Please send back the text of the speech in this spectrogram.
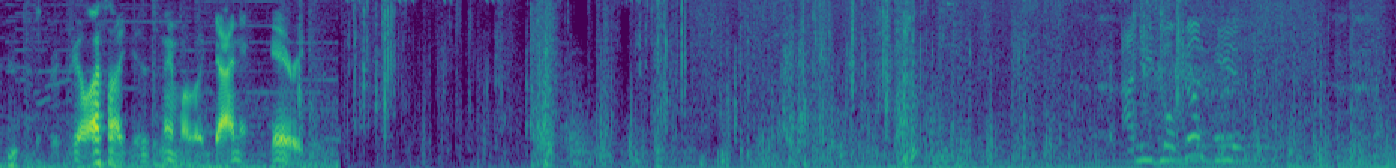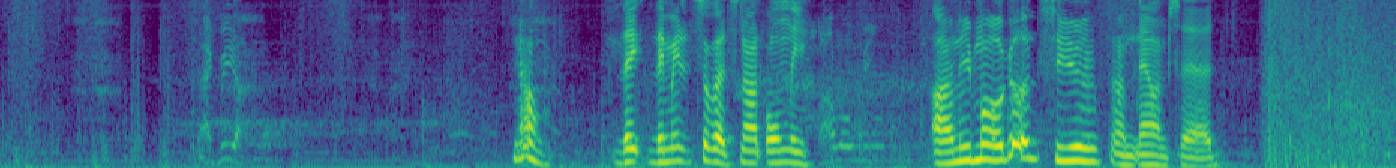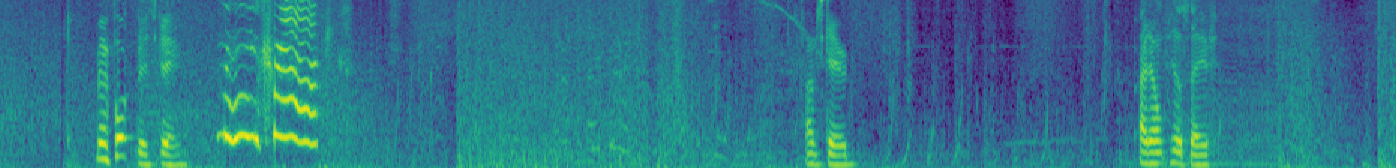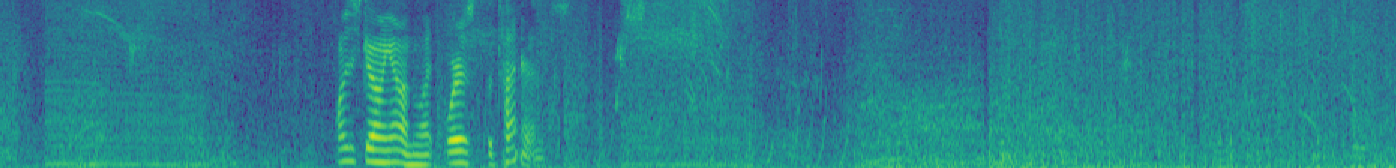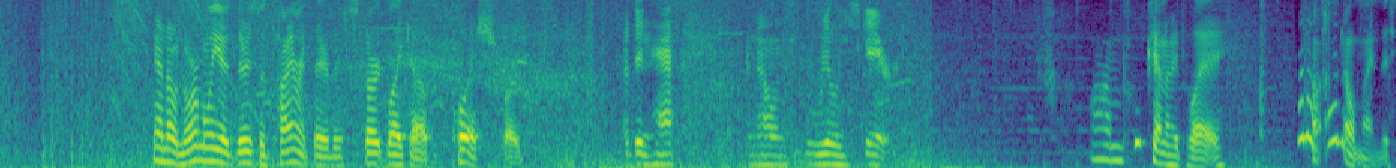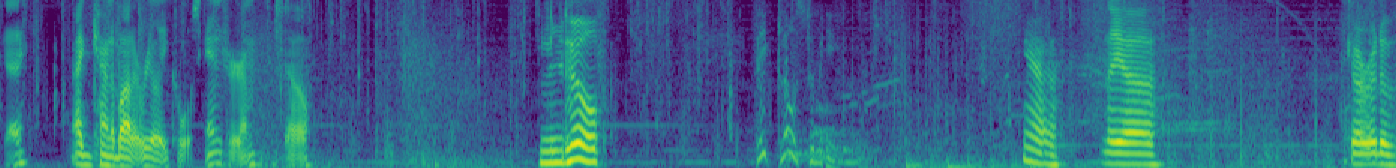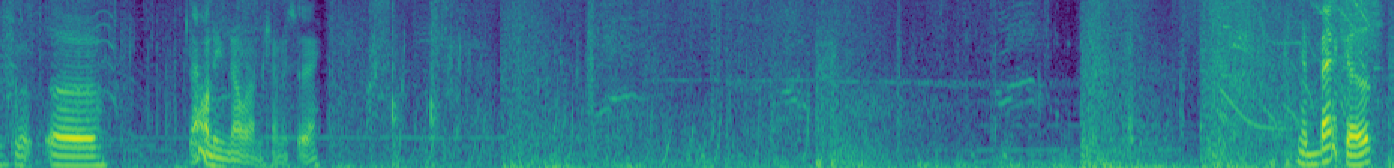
That's pretty real. I thought his name was a guy named Gary. I need more guns here. Back me up. No. They they made it so that it's not only Follow me. I need more guns here. Um, now I'm sad. Man, fuck this game. Man, crack! I'm scared. I don't feel safe. What is going on? What? Where's the tyrants? Yeah, no, normally there's a tyrant there to start like a push, but that didn't happen. And now I'm really scared. Um, who can I play? I don't, I don't mind this guy. I kind of bought a really cool skin for him, so. Need help. Stay close to me. Yeah, they, uh, got rid of, uh, I don't even know what I'm trying to say. Back up.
